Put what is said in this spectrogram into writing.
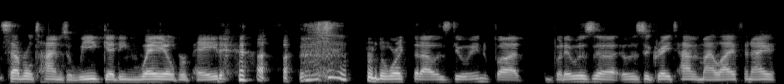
several times a week getting way overpaid for the work that i was doing but but it was a it was a great time in my life, and I,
